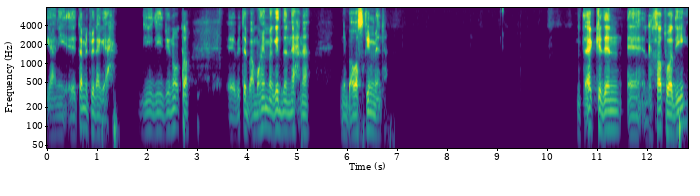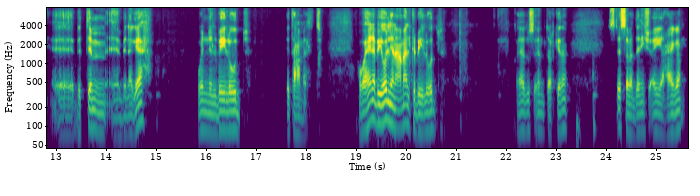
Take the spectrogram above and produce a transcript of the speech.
يعني تمت بنجاح. دي دي دي نقطة بتبقى مهمة جدا إن إحنا نبقى واثقين منها. نتأكد إن الخطوة دي بتتم بنجاح وإن البيلود اتعملت. هو هنا بيقول لي أنا عملت بيلود. ادوس انتر كده؟ بس لسه ما ادانيش أي حاجة.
